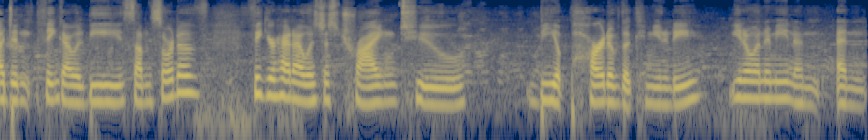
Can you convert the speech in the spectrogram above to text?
I didn't think I would be some sort of figurehead. I was just trying to be a part of the community. You know what I mean? And and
